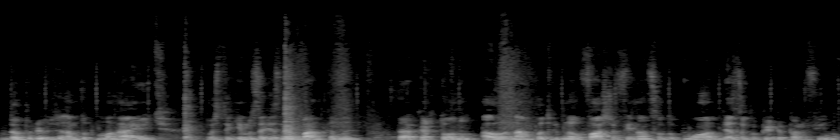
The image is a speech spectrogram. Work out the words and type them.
Добрі люди нам допомагають ось такими залізними банками та картоном, але нам потрібна ваша фінансова допомога для закупівлі парафіну.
